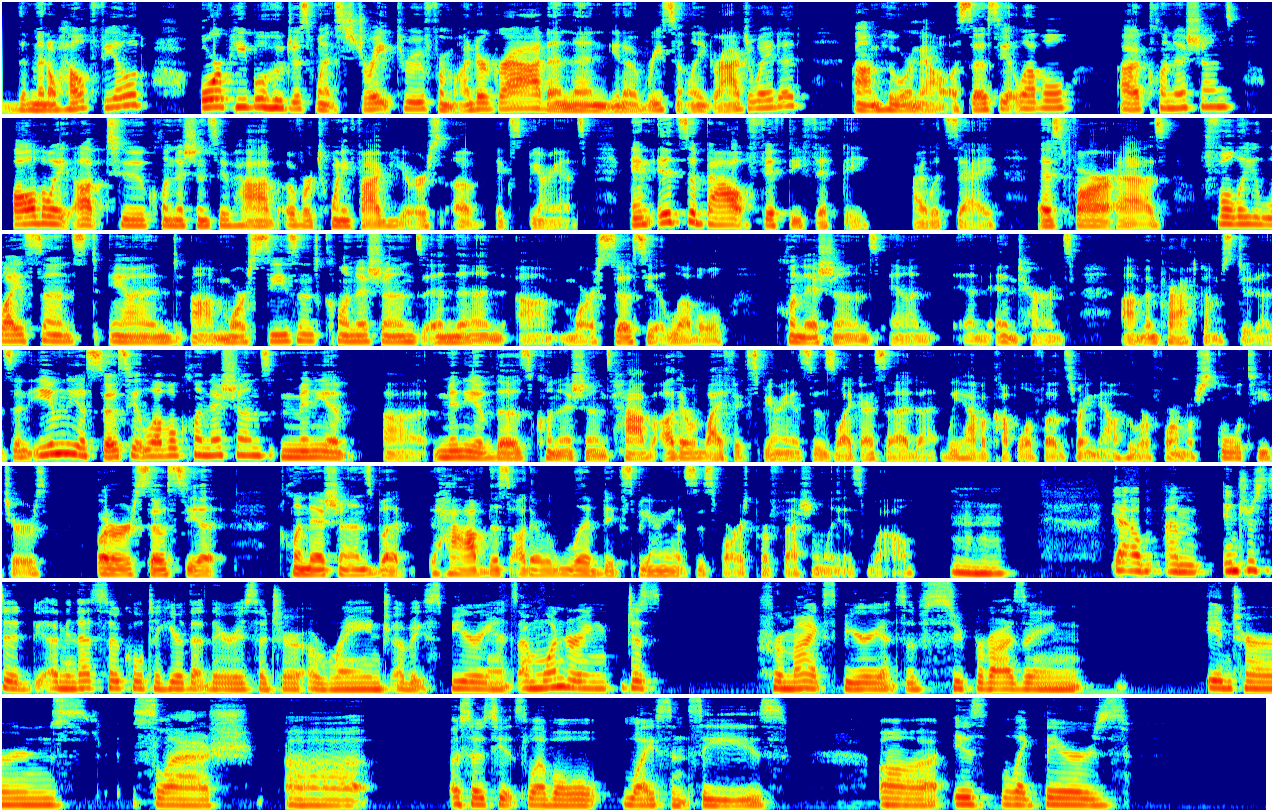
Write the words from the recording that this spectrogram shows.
the mental health field or people who just went straight through from undergrad and then you know recently graduated um, who are now associate level uh, clinicians all the way up to clinicians who have over 25 years of experience. And it's about 50 50, I would say, as far as fully licensed and um, more seasoned clinicians, and then um, more associate level clinicians and, and interns um, and practicum students. And even the associate level clinicians, many of uh, many of those clinicians have other life experiences. Like I said, we have a couple of folks right now who are former school teachers, but are associate clinicians, but have this other lived experience as far as professionally as well. Mm-hmm. Yeah, I'm interested. I mean, that's so cool to hear that there is such a, a range of experience. I'm wondering, just from my experience of supervising interns slash uh, associates level licensees uh, is like there's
